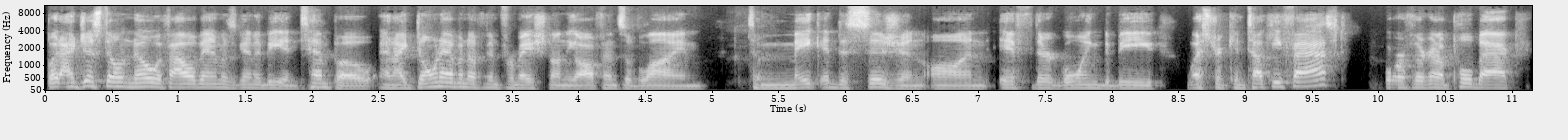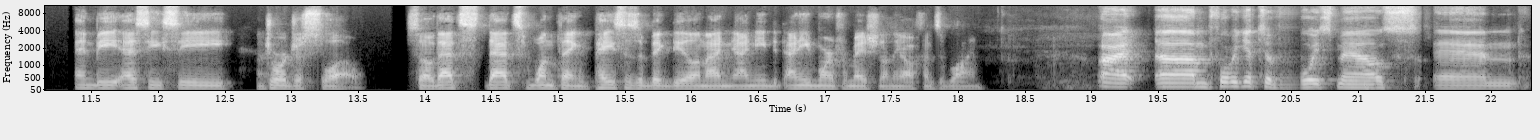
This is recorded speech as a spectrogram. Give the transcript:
but I just don't know if Alabama is going to be in tempo. And I don't have enough information on the offensive line to make a decision on if they're going to be Western Kentucky fast or if they're going to pull back and be SEC Georgia slow. So that's that's one thing. Pace is a big deal, and I, I need I need more information on the offensive line. All right. Um, before we get to voicemails and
